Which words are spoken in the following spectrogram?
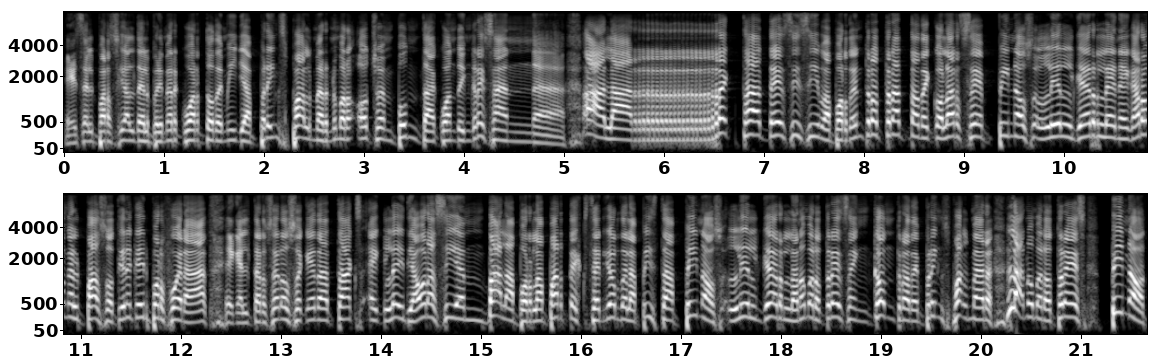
es el parcial del primer cuarto de milla. Prince Palmer, número 8 en punta, cuando ingresan a la recta decisiva. Por dentro trata de colarse Pinos Lilger. Le negaron el paso. Tiene que ir por fuera. En el tercero se queda Tax Eglade. Ahora sí en bala por la parte exterior de la pista. Pinos Lilger, la número 3 en contra de Prince Palmer. La número 3, Pinos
